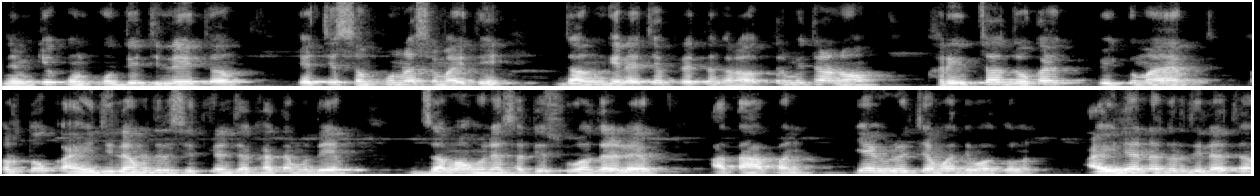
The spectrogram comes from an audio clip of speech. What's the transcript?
नेमके कोणकोणते जिल्हे येतं याची संपूर्ण अशी माहिती जाणून घेण्याचे प्रयत्न करणार आहोत. तर मित्रांनो खरीपचा जो काही पीक विमा आहे तर तो काही जिल्ह्यामधील शेतकऱ्यांच्या खात्यामध्ये जमा होण्यासाठी सुरुवात झालेली आहे. आता आपण या व्हिडिओच्या माध्यमातून अहिल्यानगर जिल्ह्याचा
